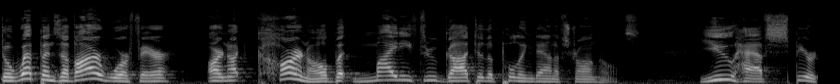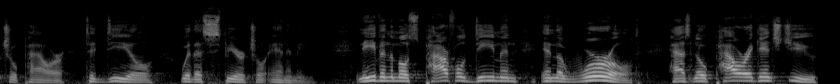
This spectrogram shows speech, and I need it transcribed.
the weapons of our warfare are not carnal, but mighty through God to the pulling down of strongholds. You have spiritual power to deal with a spiritual enemy. And even the most powerful demon in the world has no power against you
